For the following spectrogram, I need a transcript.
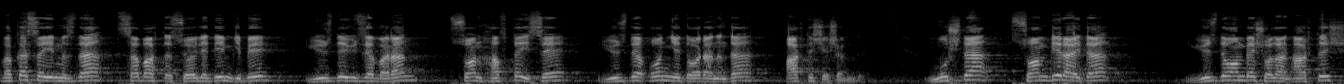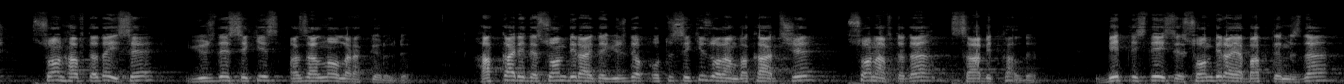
vaka sayımızda sabahta söylediğim gibi yüzde yüze varan son hafta ise yüzde on yedi oranında artış yaşandı. Muş'ta son bir ayda yüzde on beş olan artış son haftada ise yüzde sekiz azalma olarak görüldü. Hakkari'de son bir ayda yüzde otuz sekiz olan vaka artışı son haftada sabit kaldı. Bitlis'te ise son bir aya baktığımızda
